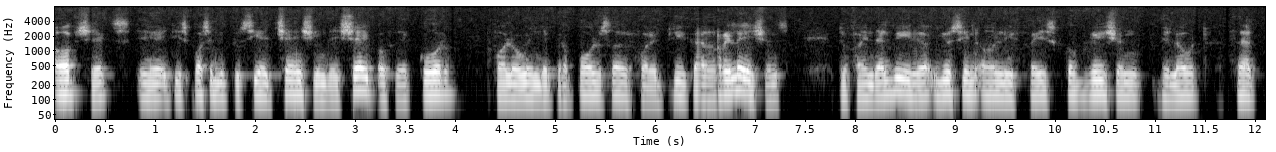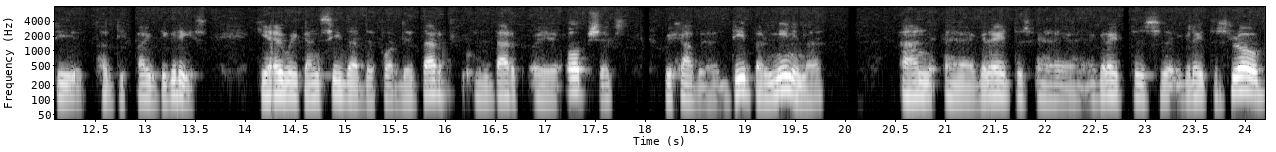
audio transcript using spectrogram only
objects, it is possible to see a change in the shape of the curve following the proposal for empirical relations to find albedo using only phase curve below 30, 35 degrees. Here we can see that the, for the dark, dark uh, objects, we have a deeper minima and uh, greatest, uh, greatest, slope,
